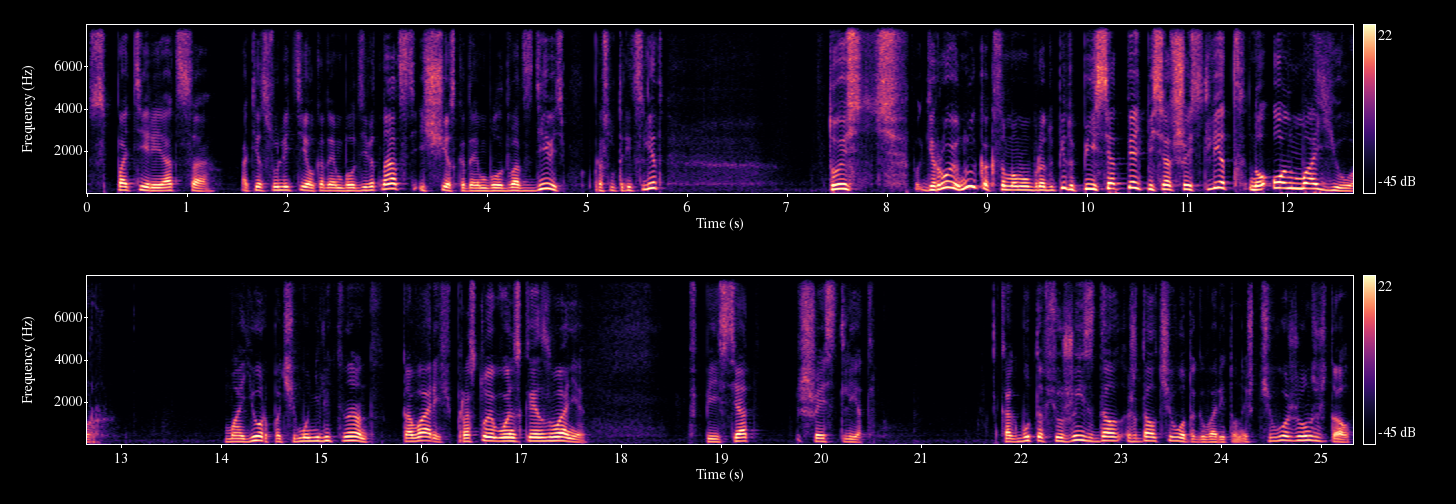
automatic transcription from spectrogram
с потерей отца? Отец улетел, когда ему было 19, исчез, когда ему было 29, прошло 30 лет – то есть герою, ну и как самому Брэду Питу, 55-56 лет, но он майор. Майор, почему не лейтенант? Товарищ, простое воинское звание. В 56 лет. Как будто всю жизнь ждал, ждал чего-то, говорит он. И чего же он ждал?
